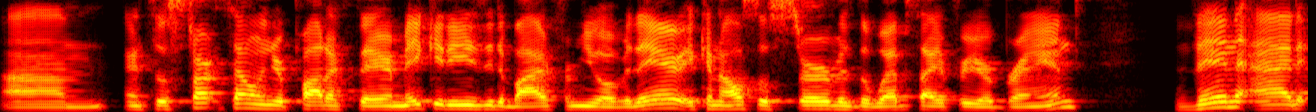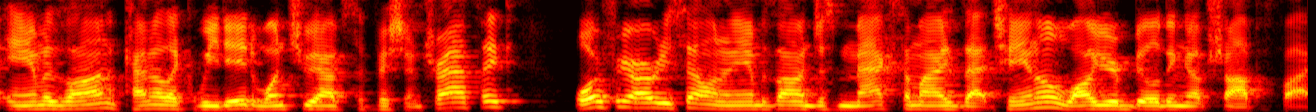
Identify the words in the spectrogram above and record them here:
Um, and so start selling your products there, make it easy to buy from you over there. It can also serve as the website for your brand. Then add Amazon, kind of like we did once you have sufficient traffic. Or if you're already selling on Amazon, just maximize that channel while you're building up Shopify.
